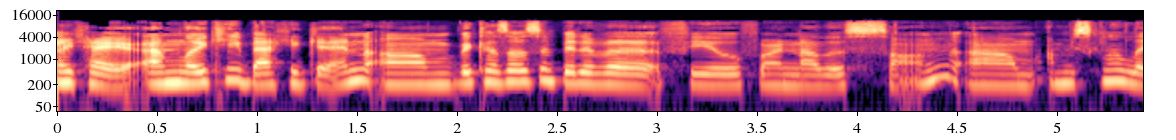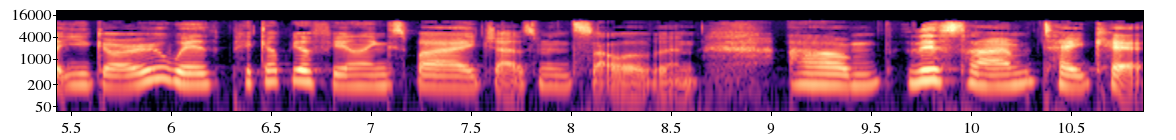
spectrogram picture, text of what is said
Okay, I'm low key back again. Um, because I was a bit of a feel for another song. Um, I'm just gonna let you go with "Pick Up Your Feelings" by Jazmine Sullivan. Um, this time, take care.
